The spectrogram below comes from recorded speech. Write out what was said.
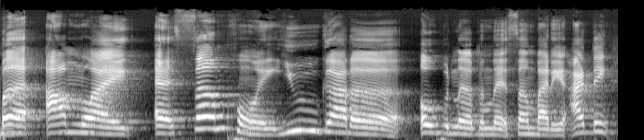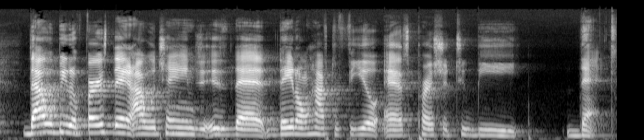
But I'm like, at some point you gotta open up and let somebody. I think that would be the first thing I would change is that they don't have to feel as pressured to be that.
